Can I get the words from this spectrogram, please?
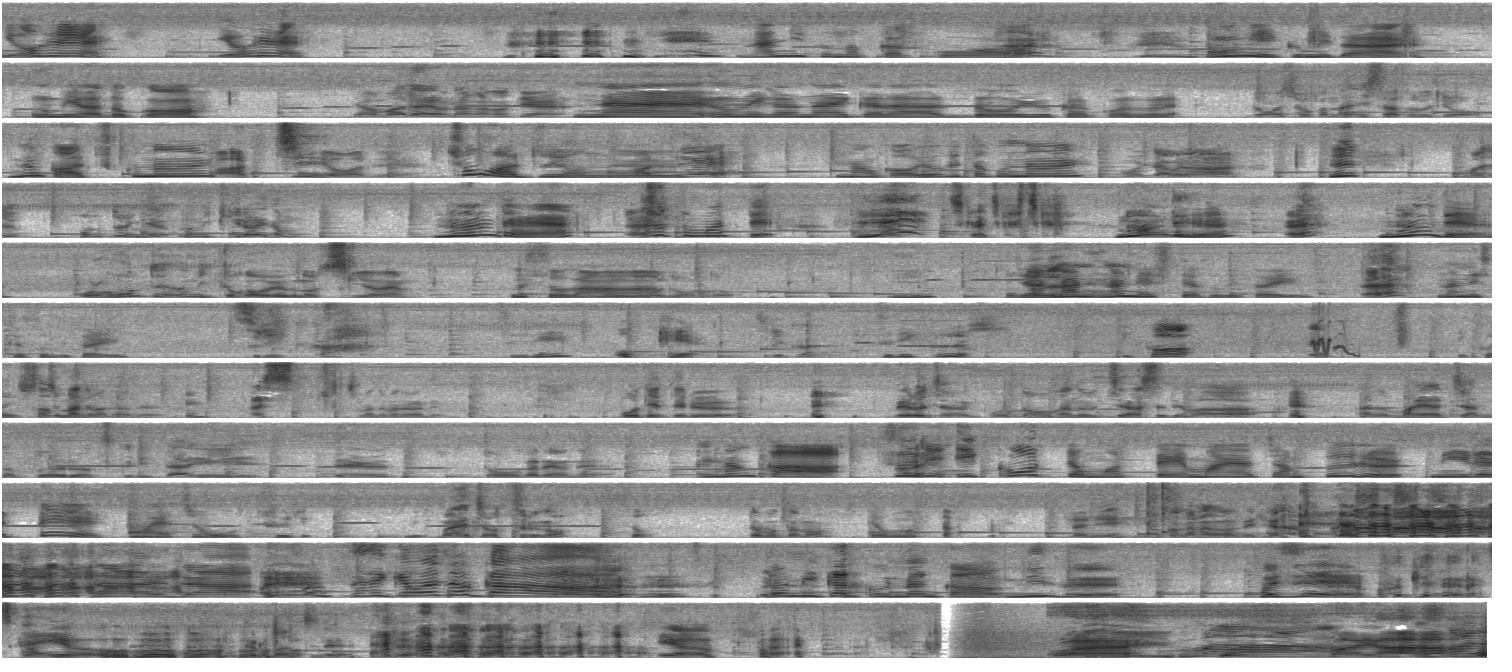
よへよへ何その格好は。海行くみたい。海はどこ？山だよ、長野県。ねえ海がないからどういう格好それ。どうしようか、何して遊ぶ今なんか暑くない？日。あっちいよ、マジ。超暑いよ暑い。ねなんか泳ぎたくない？降りたくない。え？マジ、本当にね、海嫌いだもん。なんで？え？ちょっと待って。近い近い近い。なんで？え？なんで？俺本当に海とか泳ぐの好きじゃないもん。嘘だ。ほんとほんと。ほんと。えじゃあな何して遊びたい？え？何して遊びたい？釣り行くか。釣り？オッケー。釣り行く？釣り行く。行こう。え？行こう行こちょっと待って待って待って。え？あれしちょっと待って待って待って。ボケてる。ベロちゃん、こう動画の打ち合わせでは、あの、まやちゃんのプールを作りたいっていう動画だよね。うなんか釣り行こうって思ってまやちゃんプールに入れてまやちゃんを釣る。まやちゃんを釣るの？そう。って思ったの？って思った。何？よくわからなくなってきた。じゃあ釣り行きましょうか。とにかくなんか水欲しい。オッケー、レッツゴー。車あっちね。やっぱり。おい。うわファイヤー。まや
